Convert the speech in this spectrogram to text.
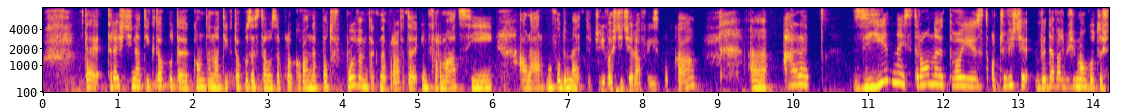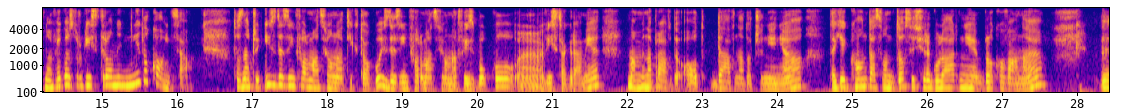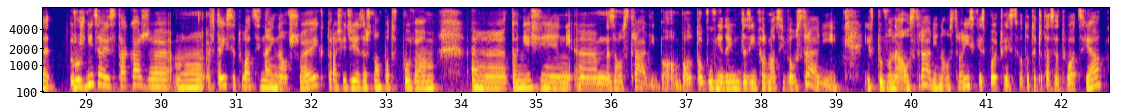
Te treści na TikToku, te konta na TikToku zostały zablokowane pod wpływem tak naprawdę informacji, alarmów od Mety, czyli właściciela Facebooka. E, ale z jednej strony to jest oczywiście wydawać by się mogło coś nowego, z drugiej strony nie do końca. To znaczy i z dezinformacją na TikToku, i z dezinformacją na Facebooku, e, w Instagramie mamy naprawdę od dawna do czynienia. Takie konta są dosyć regularnie blokowane. E, Różnica jest taka, że mm, w tej sytuacji najnowszej, która się dzieje zresztą pod wpływem e, doniesień z Australii, bo, bo to głównie dezinformacji w Australii i wpływu na Australię, na australijskie społeczeństwo dotyczy ta sytuacja,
